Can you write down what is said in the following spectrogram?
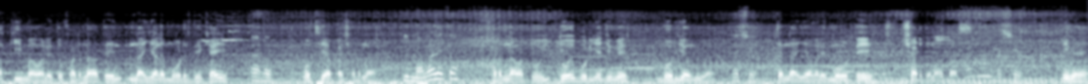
ਹਕੀਮਾ ਵਾਲੇ ਤੋਂ ਫੜਨਾ ਤੇ ਨਾਈ ਵਾਲੇ ਮੋੜ 'ਤੇ ਦੇਖਿਆ ਜੀ? ਆਹੋ। ਉੱਥੇ ਆਪਾਂ ਛੱਡਣਾ। ਮਾਮਾ ਵਾਲੇ ਤੋਂ? ਫੜਨਾ ਵਾ ਦੋ ਹੀ- ਦੋ ਹੀ ਬੋਰੀਆਂ ਜਿਵੇਂ ਬੋਰੀਆਂ ਹੁੰਦੀਆਂ। ਅੱਛਾ। ਤੇ ਨਾਈਆਂ ਵਾਲੇ ਮੋੜ ਤੇ ਛੱਡ ਦੇਣਾ ਬਸ। ਅੱਛਾ। ਨਹੀਂ ਮੈਂ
